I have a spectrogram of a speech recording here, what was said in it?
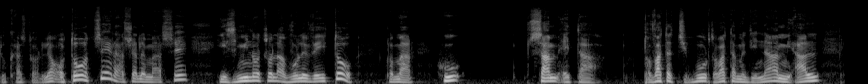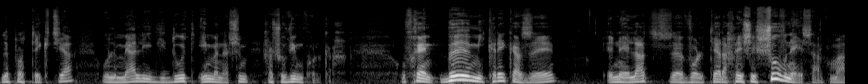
דוכס דורליון, אותו עוצר אשר למעשה הזמין אותו לבוא לביתו. כלומר, הוא שם את טובת הציבור, טובת המדינה, מעל לפרוטקציה ולמעל לידידות עם אנשים חשובים כל כך. ובכן, במקרה כזה נאלץ וולטר, אחרי ששוב נאסר, כלומר,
